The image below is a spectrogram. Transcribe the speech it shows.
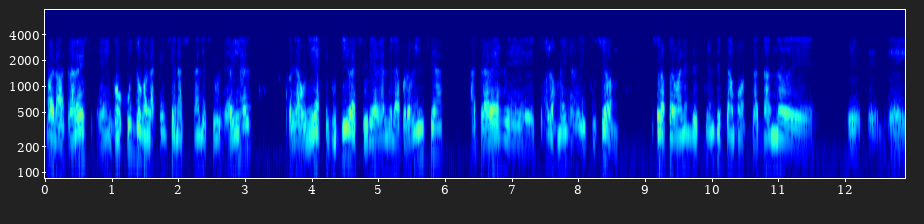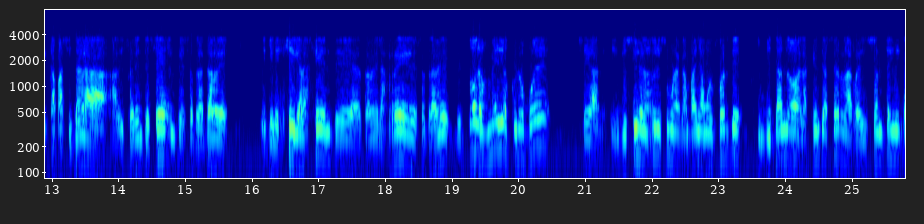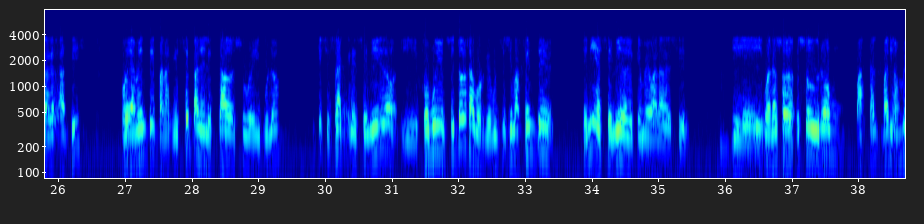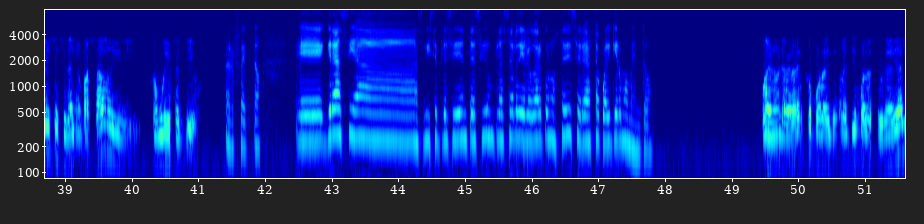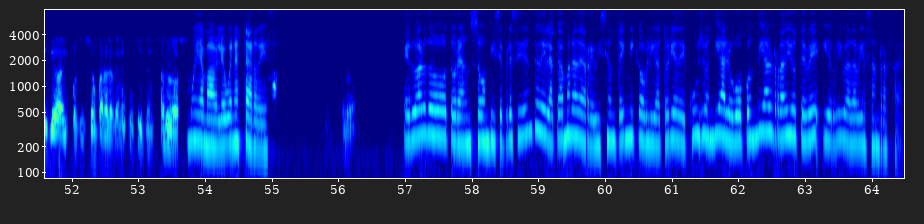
Bueno, a través, en conjunto con la Agencia Nacional de Seguridad Vial, con la Unidad Ejecutiva de Seguridad Vial de la provincia, a través de todos los medios de difusión. Nosotros permanentemente estamos tratando de, capacitar a, diferentes entes, a tratar de, que les llegue a la gente a través de las redes, a través de todos los medios que uno puede llegar. Inclusive nosotros hicimos una campaña muy fuerte invitando a la gente a hacer la revisión técnica gratis, obviamente para que sepan el estado de su vehículo que se saquen ese miedo y fue muy exitosa porque muchísima gente tenía ese miedo de qué me van a decir. Y bueno, eso, eso duró varios meses el año pasado y fue muy efectivo. Perfecto. Eh, gracias, vicepresidente. Ha sido un placer dialogar con usted y será hasta cualquier momento. Bueno, le agradezco por dedicarle tiempo a la seguridad y quedo a disposición para lo que necesiten. Saludos. Muy amable. Buenas tardes. Eduardo Toranzón, vicepresidente de la Cámara de Revisión Técnica Obligatoria de Cuyo, en diálogo con Dial Radio TV y Rivadavia San Rafael.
